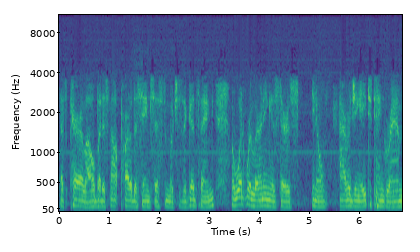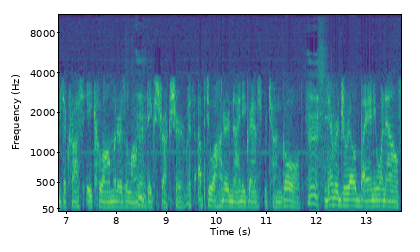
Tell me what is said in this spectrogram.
that's parallel, but it's not part of the same system, which is a good thing. But what we're learning is there's, you know, averaging 8 to 10 grams across 8 kilometers along mm. a big structure with up to 190 grams per ton gold. Mm. Never drilled by anyone else.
